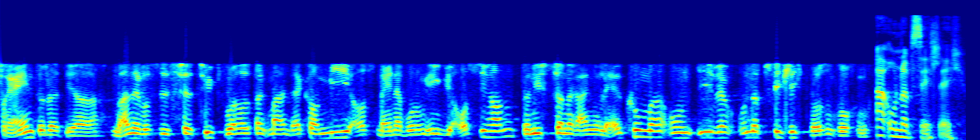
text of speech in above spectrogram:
Freund oder der, nicht, was das für ein Typ war, hat dann gemeint, er kann mich aus meiner Wohnung irgendwie aushauen. Dann ist zu einer Rangelei gekommen und ich habe unabsichtlich die Nasen gebrochen. Ah, unabsichtlich.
